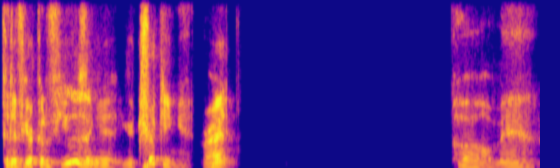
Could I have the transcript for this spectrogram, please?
Because if you're confusing it, you're tricking it, right? Oh man.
